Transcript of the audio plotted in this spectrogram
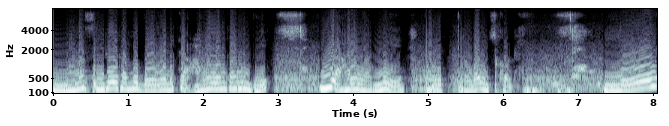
మన శరీరము దేవునికి ఆలయంగా ఉంది. ఈ ఆలయాన్ని పవిత్రంగా ఉంచుకోండి. ఏ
